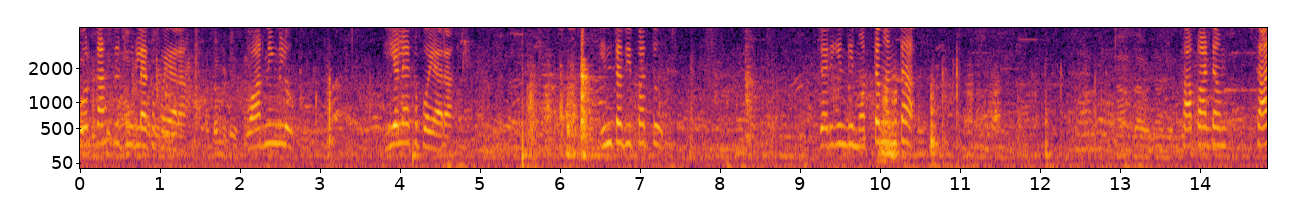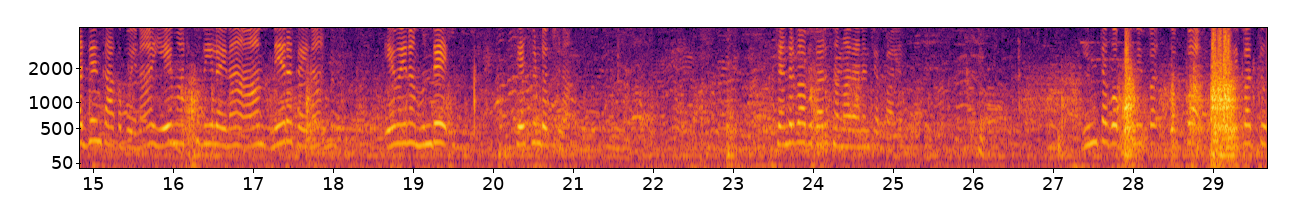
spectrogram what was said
ఫోర్కాస్ట్లు చూడలేకపోయారా? వార్నింగ్లు ఇయ్యలేకపోయారా? ఇంత విపత్తు జరిగింది మొత్తం అంతా కాపాడడం సాధ్యం కాకపోయినా ఏ మటుకు వీలైనా ఆ మేరకైనా ఏమైనా ముందే చేస్తుండొచ్చునా? చంద్రబాబు గారు సమాధానం చెప్పాలి. ఇంత గొప్ప విప గొప్ప విపత్తు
